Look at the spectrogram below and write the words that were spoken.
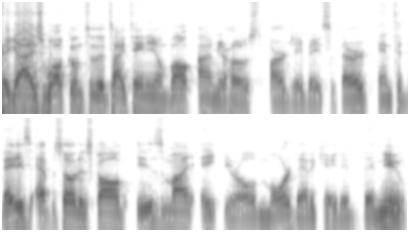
Hey guys, welcome to the Titanium Vault. I'm your host, RJ Bates III, and today's episode is called Is My Eight Year Old More Dedicated Than You?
